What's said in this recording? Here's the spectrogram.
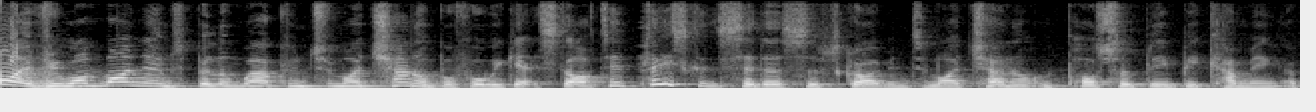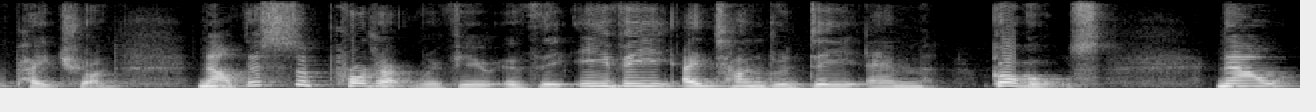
Hi everyone, my name's Bill and welcome to my channel. Before we get started, please consider subscribing to my channel and possibly becoming a patron. Now this is a product review of the EV800DM goggles. Now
